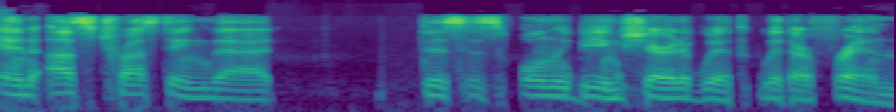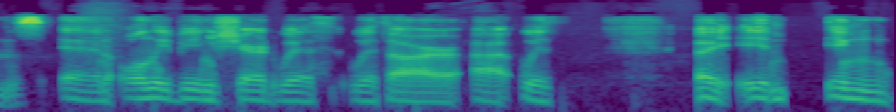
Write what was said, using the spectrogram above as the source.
and us trusting that this is only being shared with with our friends and only being shared with with our uh, with uh, in in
